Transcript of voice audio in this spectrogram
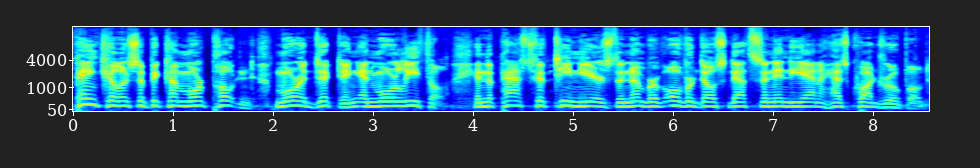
Painkillers have become more potent, more addicting, and more lethal. In the past 15 years, the number of overdose deaths in Indiana has quadrupled.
